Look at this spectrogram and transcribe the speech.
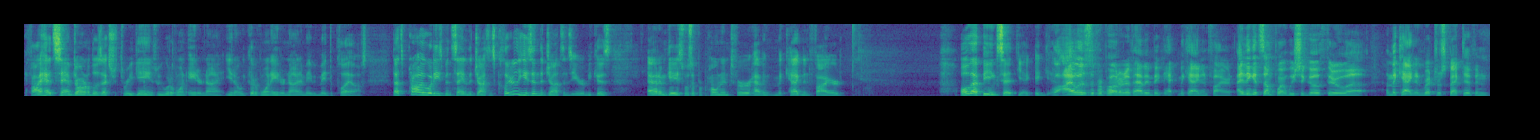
if I had Sam Darnold those extra three games, we would have won eight or nine. You know, we could have won eight or nine and maybe made the playoffs. That's probably what he's been saying to the Johnsons. Clearly, he's in the Johnsons' ear because Adam Gase was a proponent for having Maccagnan fired. All that being said, yeah, it- Well, I was the proponent of having Mc- Maccagnan fired. I think at some point we should go through uh, a Maccagnan retrospective and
